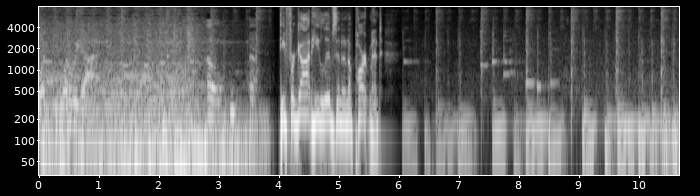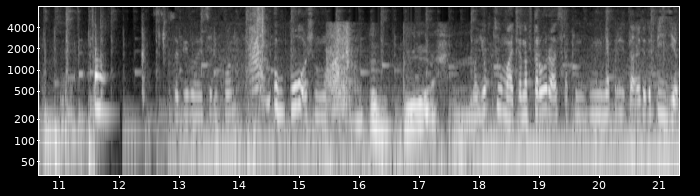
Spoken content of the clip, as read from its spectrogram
What What do we got? Oh. Uh, He forgot he lives in an apartment. Забила на телефон. О, боже мой. Ой, ёб твою мать, она второй раз так меня прилетает. Это пиздец.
